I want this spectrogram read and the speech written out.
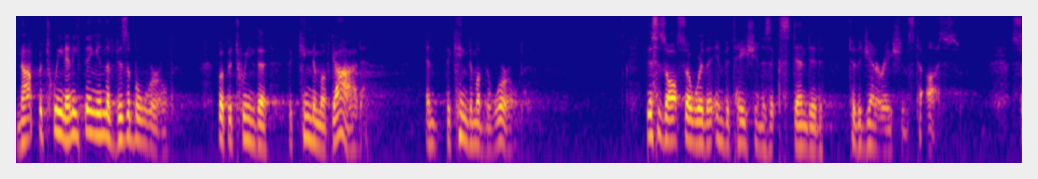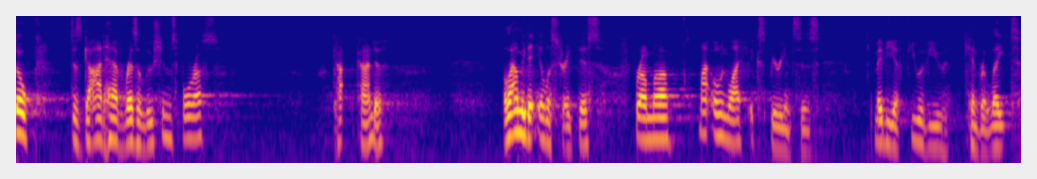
not between anything in the visible world, but between the, the kingdom of God and the kingdom of the world. This is also where the invitation is extended to the generations, to us. So, does God have resolutions for us? kind of. Allow me to illustrate this from uh, my own life experiences. Maybe a few of you can relate,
